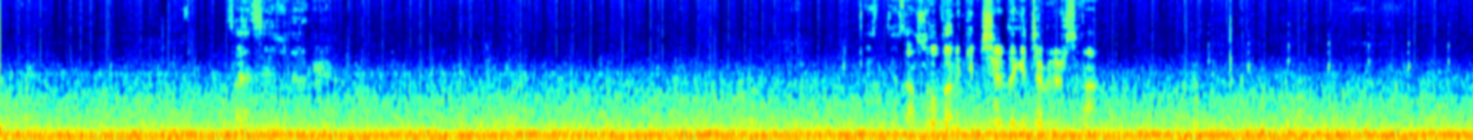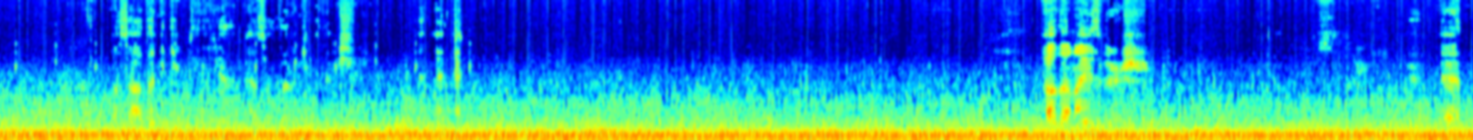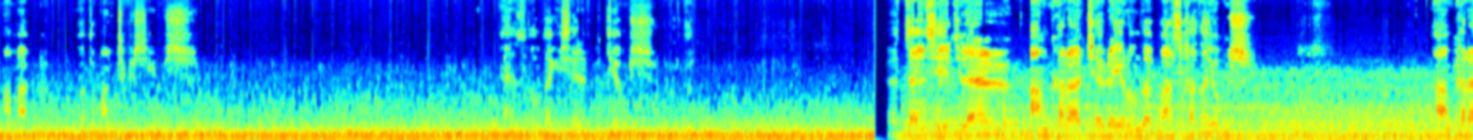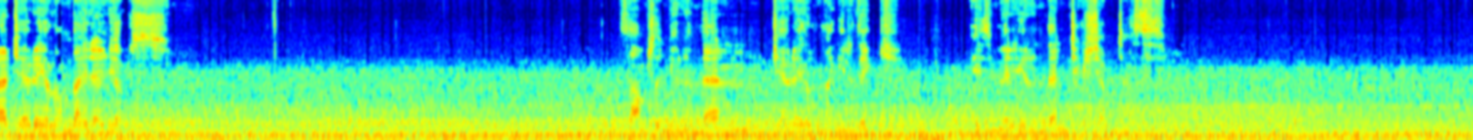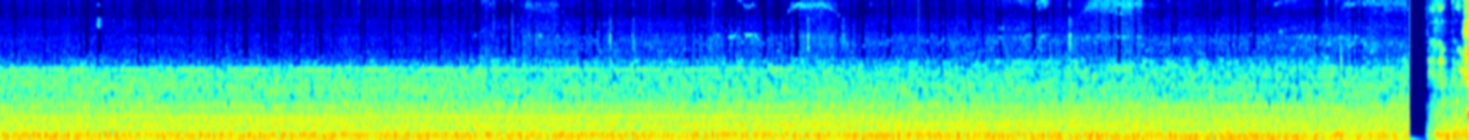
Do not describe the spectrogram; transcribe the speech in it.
Sayın seyirciler Ankara çevre yolunda Baska'da yokuş. Ankara çevre yolunda ilerliyoruz. Samsun yönünden çevre yoluna girdik. İzmir yönünden çıkış yapacağız.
